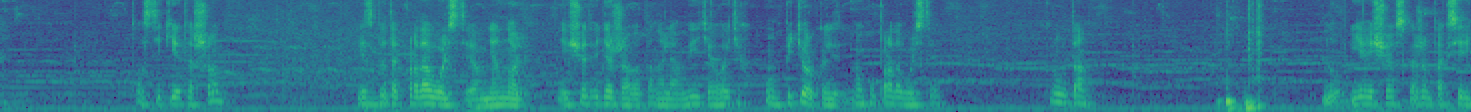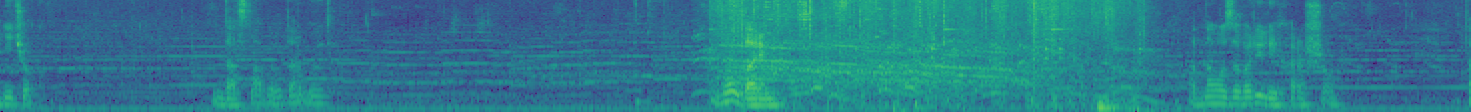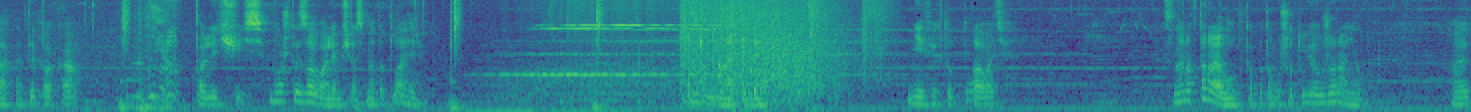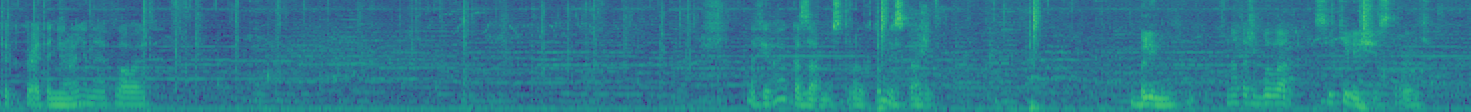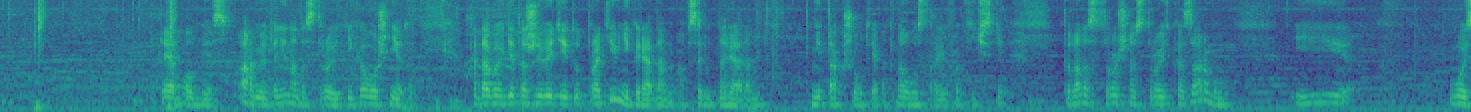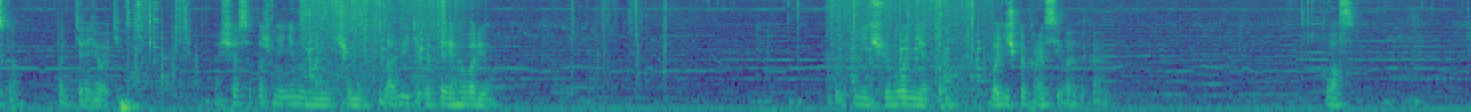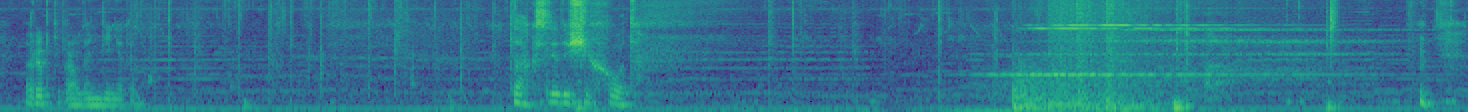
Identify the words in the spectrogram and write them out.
Толстяки это что? Избыток продовольствия. У меня ноль. Еще две державы по нолям. Видите, а у этих... О, пятерка у продовольствия. Круто. Ну, я еще, скажем так, середнячок. Да, слабый удар будет. Ну, ударим. Одного завалили и хорошо. Так, а ты пока полечись. Может и завалим сейчас мы этот лагерь. Ну, на тебе. Нефиг тут плавать. Это, наверное, вторая лодка, потому что ту я уже ранил. А это какая-то не раненая плавает. Нафига я казарму строю? Кто мне скажет? Блин, надо же было святилище строить. Это я балбес. Армию-то не надо строить, никого ж нету. Когда вы где-то живете и тут противник рядом, абсолютно рядом, не так, что вот я как на острове фактически, то надо срочно строить казарму и войско подтягивать. А сейчас это же мне не нужно ни к чему. Да, видите, как я и говорил. Тут ничего нету. Водичка красивая такая. Класс. Рыбки, правда, нигде нету. Так, следующий ход.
